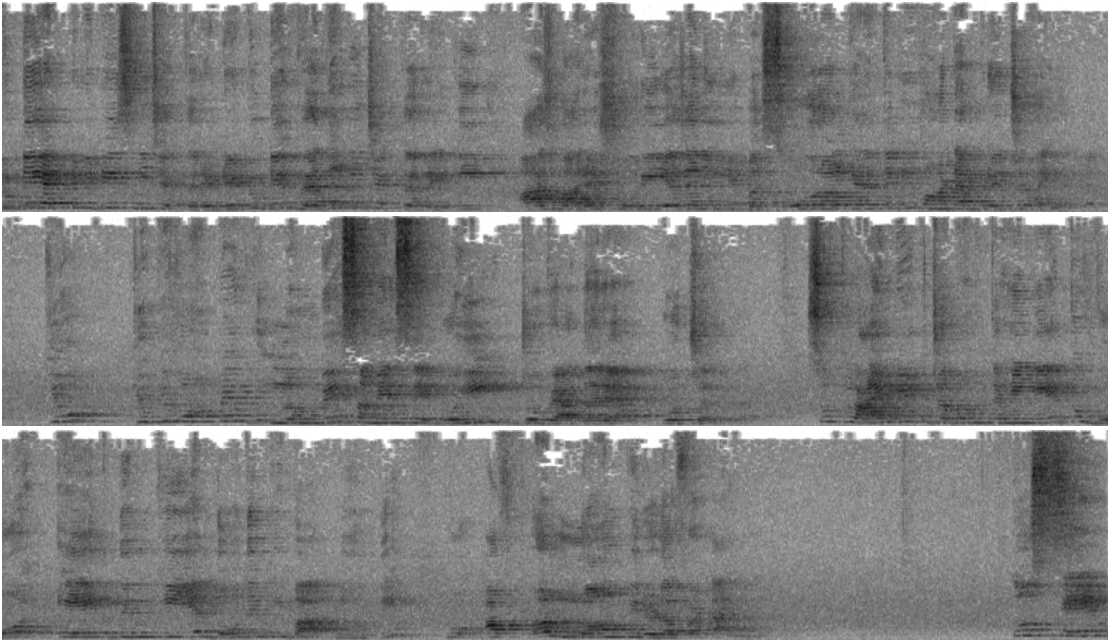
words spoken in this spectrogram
टू डे एक्टिविटीज़ नहीं चेक कर रहे। डे टू डे वेदर नहीं चेक कर रहे कि आज बारिश हो रही है या नहीं है। बस ओवरऑल कह रहे थे कि वहाँ टेम्परेचर हाई रहता है। क्यों? क्योंकि वहाँ पे लंबे समय से वही जो वेदर है वो चल रहा है। सो so, क्लाइमेट जब हम कहेंगे तो वो एक दिन की या दो दिन की बात नहीं होती। वो after long period of a time तो सेम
